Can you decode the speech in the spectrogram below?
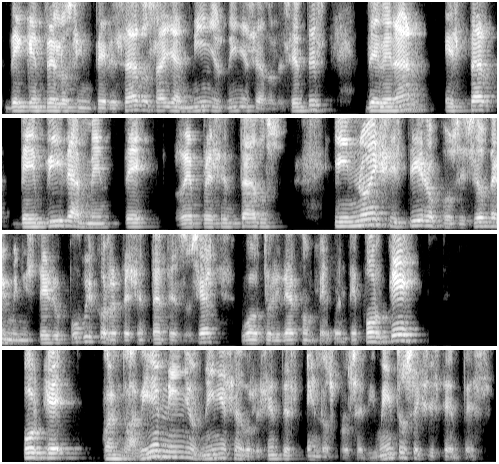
de que entre los interesados haya niños, niñas y adolescentes, deberán estar debidamente representados y no existir oposición del Ministerio Público, representante social o autoridad competente. ¿Por qué? Porque cuando había niños, niñas y adolescentes en los procedimientos existentes,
